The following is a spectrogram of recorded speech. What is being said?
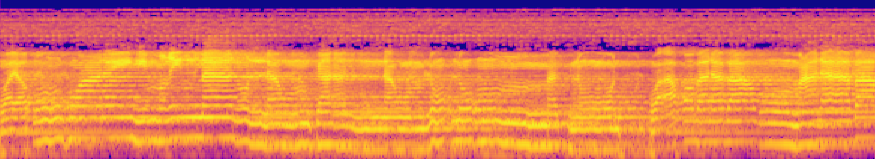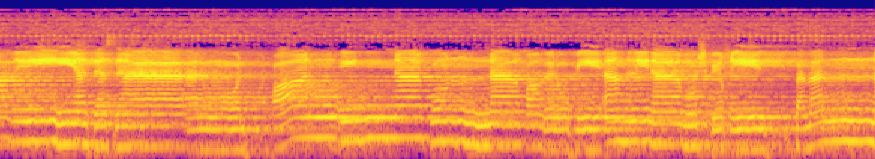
ويطوف عليهم غلمان لهم كأنهم لؤلؤ مكنون وأقبل بعضهم على بعض يتساءلون قالوا إنا كنا قبل في أهلنا مشفقين فمن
